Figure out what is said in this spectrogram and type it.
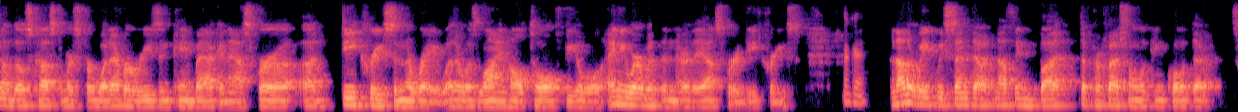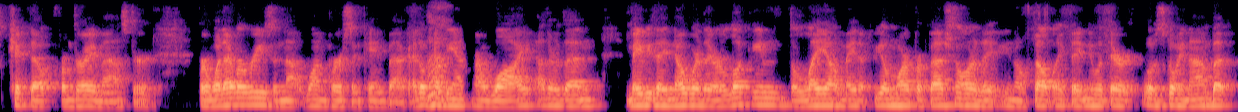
of those customers, for whatever reason, came back and asked for a, a, decrease in the rate, whether it was line haul, toll, fuel, anywhere within there, they asked for a decrease. Okay. Another week, we sent out nothing but the professional looking quote that's kicked out from DrayMaster for whatever reason, not one person came back. I don't have the answer on why, other than maybe they know where they were looking. The layout made it feel more professional, or they, you know, felt like they knew what there what was going on. But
